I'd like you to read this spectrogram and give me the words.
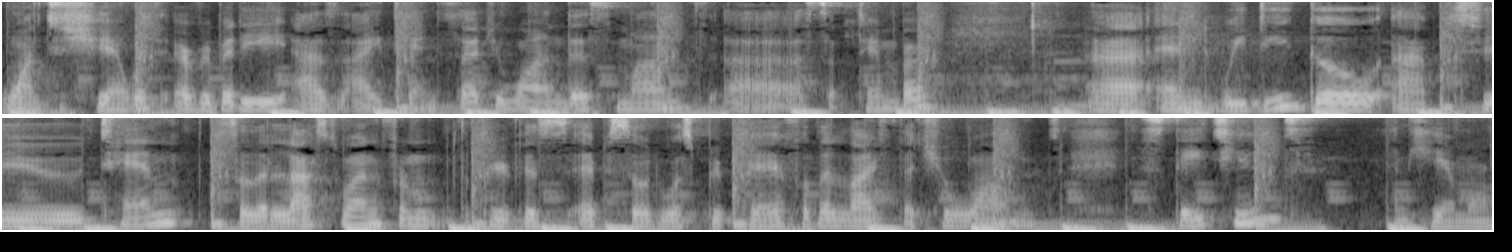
want to share with everybody as I turn 31 this month, uh, September. Uh, and we did go up to 10. So the last one from the previous episode was Prepare for the Life That You Want. Stay tuned and hear more.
